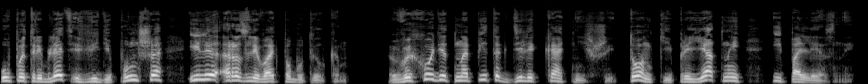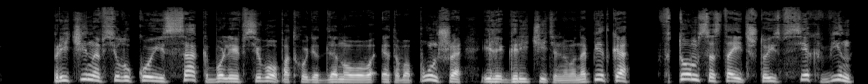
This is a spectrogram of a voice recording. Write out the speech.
Употреблять в виде пунша или разливать по бутылкам. Выходит напиток деликатнейший, тонкий, приятный и полезный. Причина, в силу кои сак более всего подходит для нового этого пунша или горячительного напитка, в том состоит, что из всех вин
